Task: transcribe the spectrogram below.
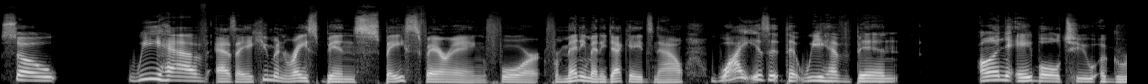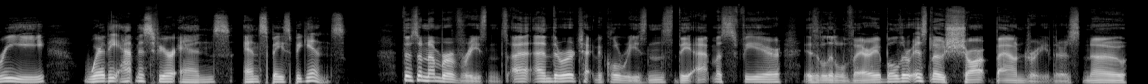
So, we have as a human race been spacefaring for for many many decades now why is it that we have been unable to agree where the atmosphere ends and space begins there's a number of reasons, and there are technical reasons. The atmosphere is a little variable. There is no sharp boundary. There's no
